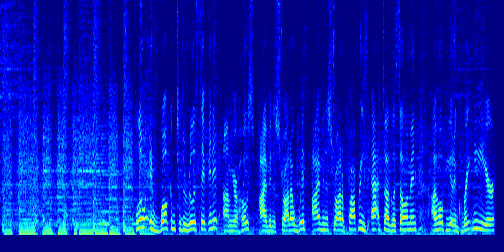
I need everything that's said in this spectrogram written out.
Thank you. Hello and welcome to the Real Estate Minute. I'm your host, Ivan Estrada with Ivan Estrada Properties at Douglas Elliman. I hope you had a great new year,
